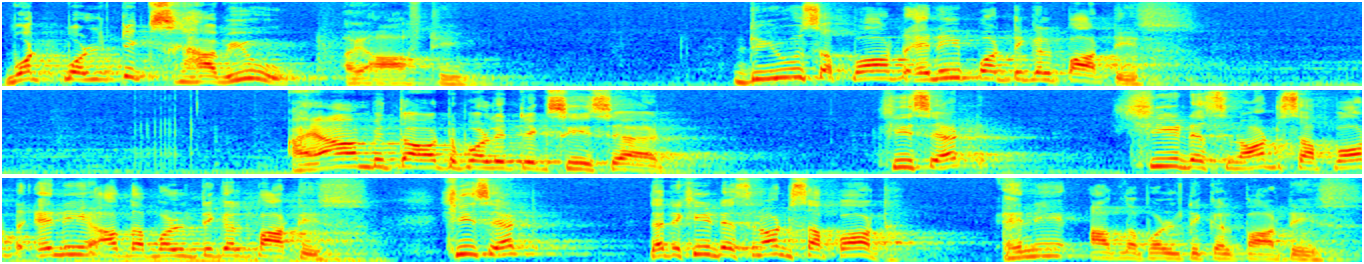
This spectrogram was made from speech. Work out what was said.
What politics have you? I asked him. Do you support any political parties? I am without politics, he said. He said he does not support any other political parties. He said that he does not support any other political parties.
